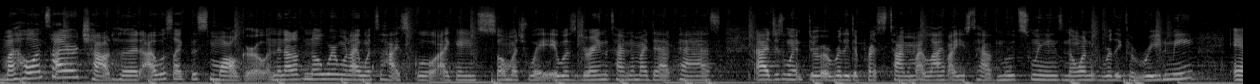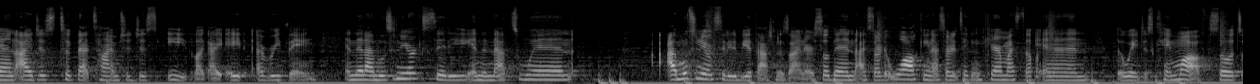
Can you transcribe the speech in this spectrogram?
My whole entire childhood, I was like this small girl. And then out of nowhere, when I went to high school, I gained so much weight. It was during the time that my dad passed. I just went through a really depressed time in my life. I used to have mood swings. No one really could read me. And I just took that time to just eat. Like I ate everything. And then I moved to New York City. And then that's when I moved to New York City to be a fashion designer. So then I started walking, I started taking care of myself, and the weight just came off. So it's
